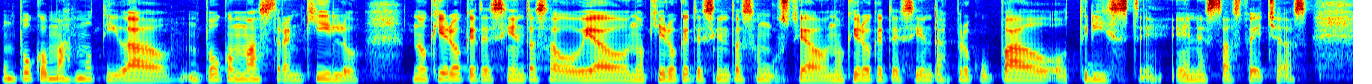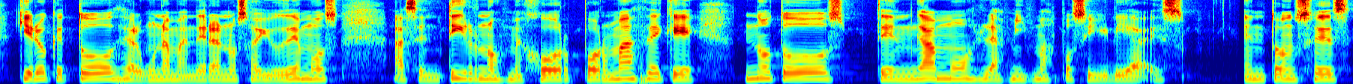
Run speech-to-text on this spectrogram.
un poco más motivado, un poco más tranquilo. No quiero que te sientas agobiado, no quiero que te sientas angustiado, no quiero que te sientas preocupado o triste en estas fechas. Quiero que todos de alguna manera nos ayudemos a sentirnos mejor, por más de que no todos tengamos las mismas posibilidades. Entonces,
